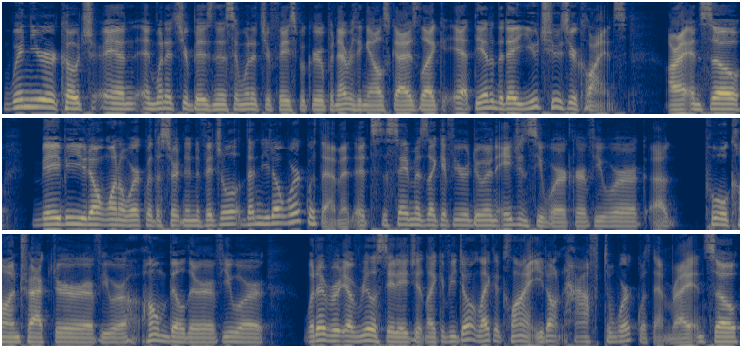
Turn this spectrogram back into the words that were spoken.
when you're a coach and and when it's your business and when it's your Facebook group and everything else, guys, like at the end of the day, you choose your clients. All right? And so maybe you don't want to work with a certain individual, then you don't work with them. It, it's the same as like if you were doing agency work or if you were a pool contractor, or if you were a home builder, if you were whatever a real estate agent like if you don't like a client you don't have to work with them right? And so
